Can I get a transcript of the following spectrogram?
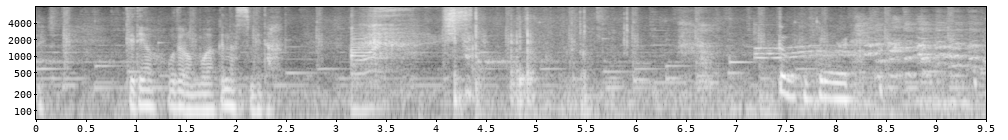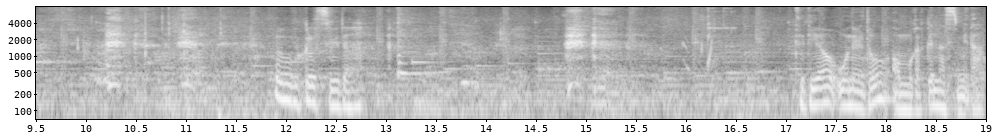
네, 드디어 오늘 업무가 끝났습니다. 너무 부끄러워요. 너무 부끄럽습니다. 드디어 오늘도 업무가 끝났습니다.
